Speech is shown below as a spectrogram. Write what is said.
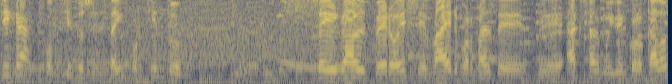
llega con 161% Seigal, pero ese Bair por parte de Axar muy bien colocado,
